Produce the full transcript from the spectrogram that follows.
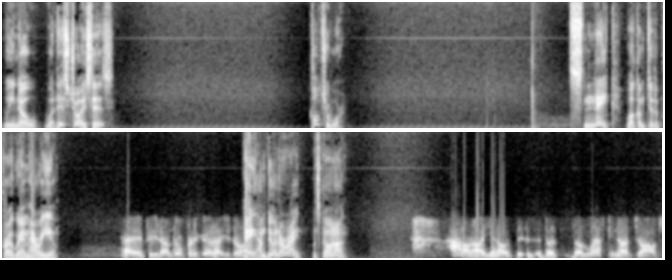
We know what his choice is. Culture war. Snake, welcome to the program. How are you? Hey, Pete, I'm doing pretty good. How you doing? Hey, I'm doing all right. What's going on? I don't know. You know, the the, the lefty nut jobs,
